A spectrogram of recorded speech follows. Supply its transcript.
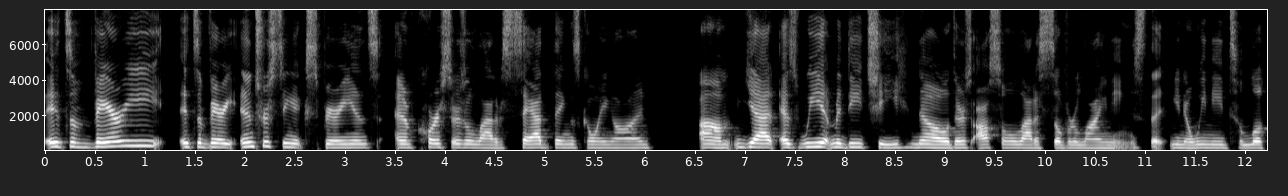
it's a very, it's a very interesting experience. And of course, there's a lot of sad things going on. Um, yet, as we at Medici know, there's also a lot of silver linings that you know we need to look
